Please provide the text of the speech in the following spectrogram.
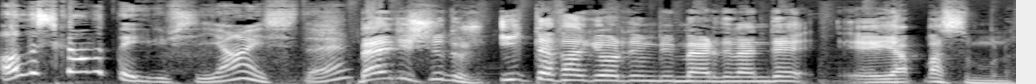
Alışkanlıkla ilgili bir şey ya işte. Bence şudur. İlk defa gördüğüm bir merdivende e, yapmazsın bunu.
